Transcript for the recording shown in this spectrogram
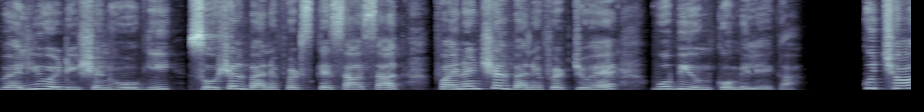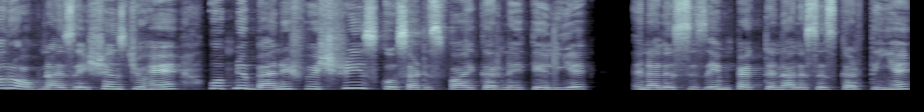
वैल्यू एडिशन होगी सोशल बेनिफिट्स के साथ साथ फाइनेंशियल बेनिफिट जो है वो भी उनको मिलेगा। कुछ और ऑर्गेनाइजेशंस जो हैं वो अपने बेनिफिशरीज़ को सेटिस्फाई करने के लिए एनालिसिस इम्पेक्ट एनालिसिस करती हैं,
